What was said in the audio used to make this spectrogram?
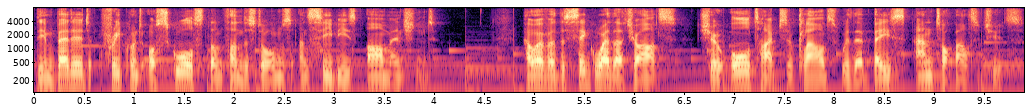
the embedded, frequent or squall thunderstorms and CBs are mentioned. However, the SIG weather charts show all types of clouds with their base and top altitudes.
